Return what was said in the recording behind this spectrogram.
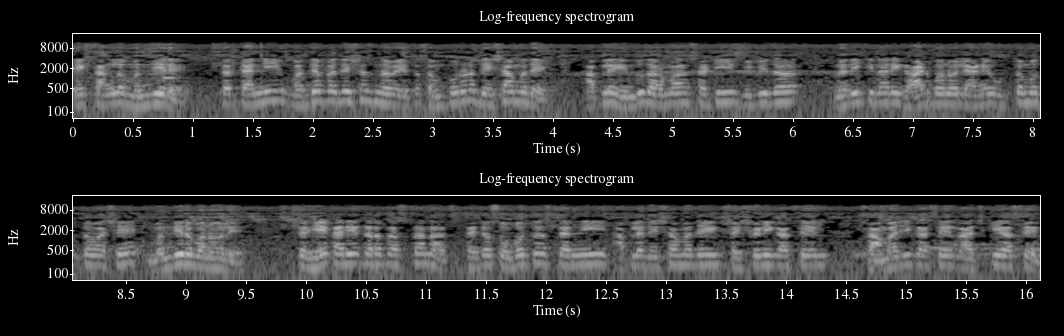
एक चांगलं मंदिर आहे. तर त्यांनी मध्य प्रदेशच नव्हे तर संपूर्ण देशामध्ये आपल्या हिंदू धर्मासाठी विविध नदी किनारी घाट बनवले आणि उत्तमोत्तम असे मंदिर बनवले. तर हे कार्य करत असतानाच त्याच्यासोबतच त्यांनी आपल्या देशामध्ये शैक्षणिक असेल सामाजिक असेल राजकीय असेल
